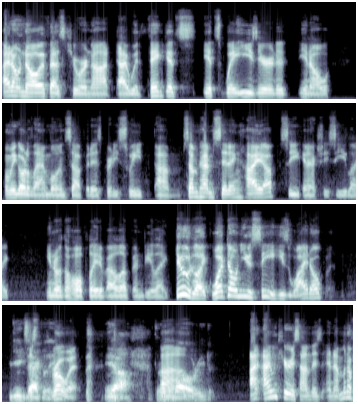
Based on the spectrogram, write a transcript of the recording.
I don't know if that's true or not. I would think it's it's way easier to you know when we go to Lambeau and stuff, it is pretty sweet. Um, sometimes sitting high up so you can actually see like, you know, the whole play develop and be like, dude, like, what don't you see? He's wide open. Exactly. Just throw it. Yeah. Throw the Um, ball, Reed. I, I'm curious on this, and I'm gonna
